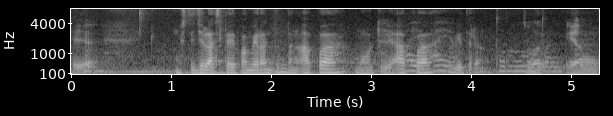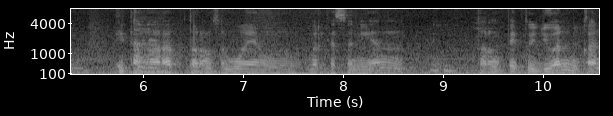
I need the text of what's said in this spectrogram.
kayak mesti jelas dari pameran tentang apa mewakili apa ayo, ayo. gitu dong. Cuma yang kita harap orang semua yang berkesenian orang tujuan bukan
